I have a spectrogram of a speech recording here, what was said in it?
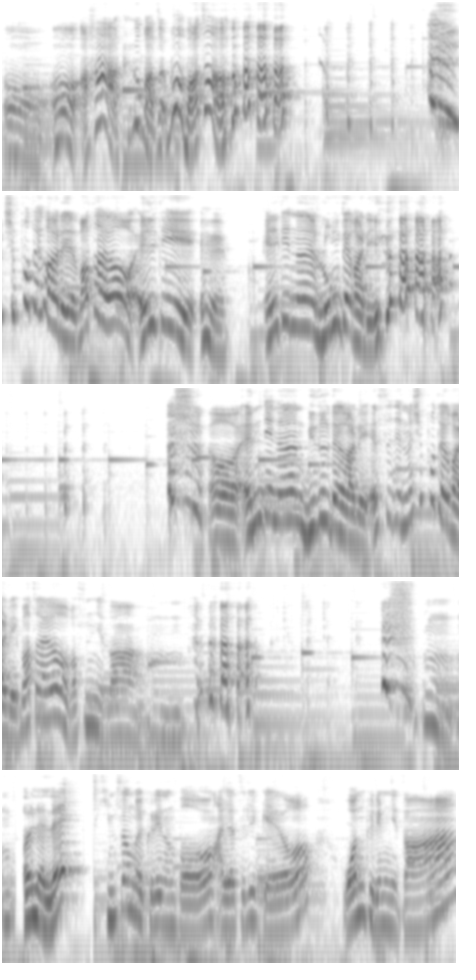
어, 어, 아하, 그거 맞아. 뭐, 맞아. 슈퍼 대가리, 맞아요. LD, 예. LD는 롱 대가리. 어, MD는 미들 대가리, SD는 슈퍼 대가리. 맞아요. 맞습니다. 음. 음, 음. 얼레레? 김성걸 그리는 법 알려드릴게요. 원 그립니다.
